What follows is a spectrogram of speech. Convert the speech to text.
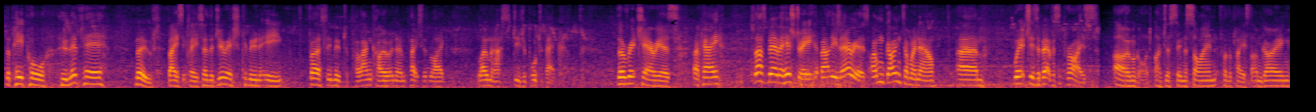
the people who lived here moved basically. So the Jewish community firstly moved to Polanco and then places like Lomas de Chapultepec. The rich areas, okay? So that's a bit of a history about these areas. I'm going somewhere now, um, which is a bit of a surprise. Oh my god, I've just seen a sign for the place that I'm going.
